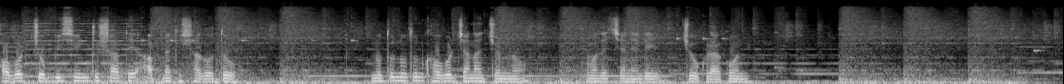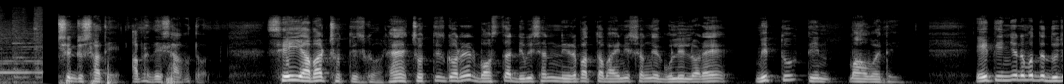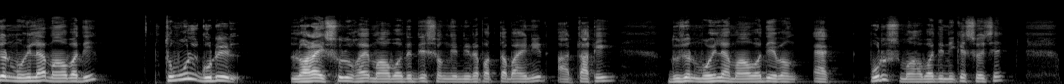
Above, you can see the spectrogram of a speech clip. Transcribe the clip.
খবর চব্বিশ ইন্টুর সাথে আপনাকে স্বাগত। নতুন নতুন খবর জানার জন্য আমাদের চ্যানেলে চোখ রাখুন। সিন্টুর সাথে আপনাদের স্বাগত। সেই আবার ছত্তিশগড় হ্যাঁ ছত্তিশগড়ের বস্তার ডিভিশন নিরাপত্তা বাহিনীর সঙ্গে গুলির লড়াইয়ে মৃত্যু তিন মাওবাদী। এই তিনজনের মধ্যে দুজন মহিলা মাওবাদী। তুমুল গুলির লড়াই শুরু হয় মাওবাদীদের সঙ্গে নিরাপত্তা বাহিনীর, আর তাতেই দুজন মহিলা মাওবাদী এবং এক পুরুষ মাওবাদী নিকেশ হয়েছে।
